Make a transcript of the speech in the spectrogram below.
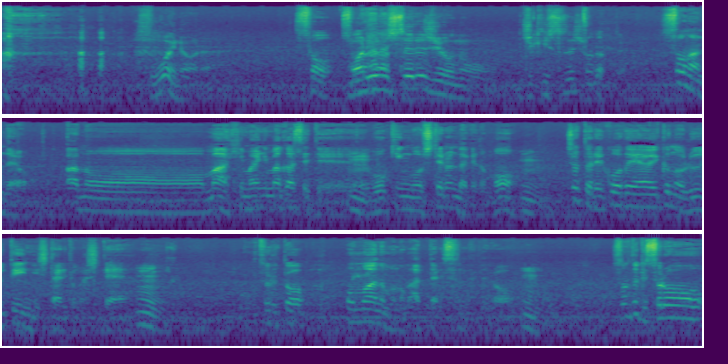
すごいねあそう。れマリオ・その話セルジオの直筆でしょだって。そうなんだよあのーまあ暇に任せてうん。ウォーキングをしてるんだけども、うん。ちょっとレコード屋行くのをルーティンにしたりとかしてうん。すると思わぬものがあったりするんだけどうん。その時それを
